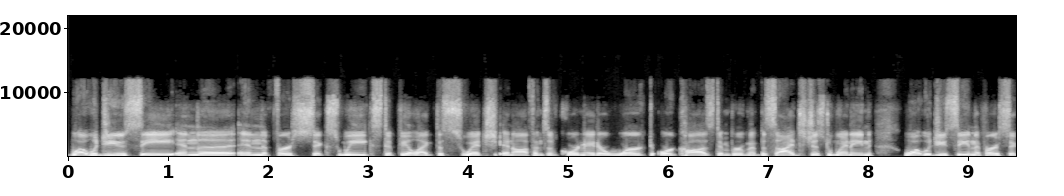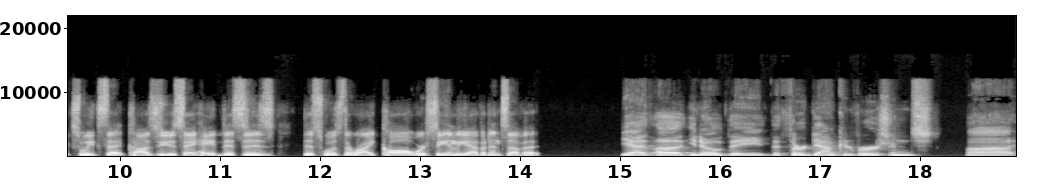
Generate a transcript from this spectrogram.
what would you see in the in the first six weeks to feel like the switch in offensive coordinator worked or caused improvement besides just winning what would you see in the first six weeks that caused you to say hey this is this was the right call we're seeing the evidence of it yeah, uh, you know the the third down conversions. Uh,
